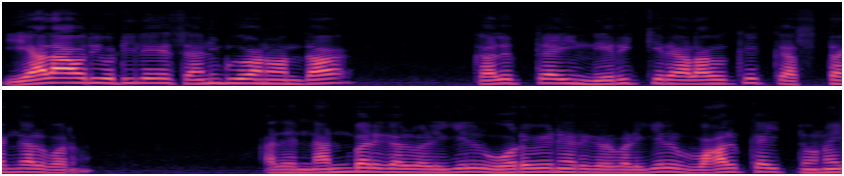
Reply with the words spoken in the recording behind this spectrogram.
ஏழாவது வீட்டிலே சனி பகவான் வந்தால் கழுத்தை நெரிக்கிற அளவுக்கு கஷ்டங்கள் வரும். அது நண்பர்கள் வழியில் உறவினர்கள் வழியில் வாழ்க்கை துணை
